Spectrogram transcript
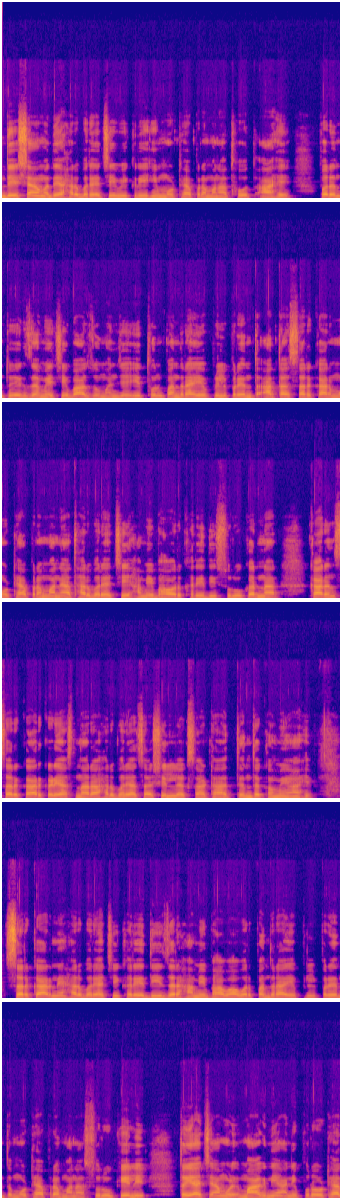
देशामध्ये हरभऱ्याची विक्री ही मोठ्या प्रमाणात होत आहे. परंतु एक जमेची बाजू म्हणजे इथून पंधरा एप्रिलपर्यंत आता सरकार मोठ्या प्रमाणात हरभऱ्याची हमीभावावर खरेदी सुरू करणार कारण सरकारकडे असणारा हरभऱ्याचा शिल्लक साठा अत्यंत कमी आहे. सरकारने हरभऱ्याची खरेदी जर हमीभावावर पंधरा एप्रिलपर्यंत मोठ्या प्रमाणात सुरू केली तर याच्यामुळे मागणी आणि पुरवठ्यात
